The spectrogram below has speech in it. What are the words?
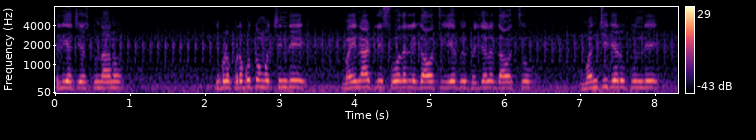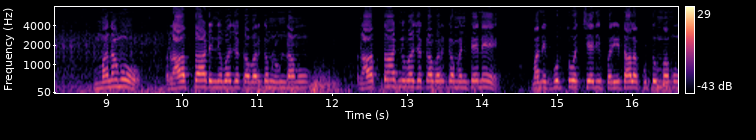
తెలియచేస్తున్నాను ఇప్పుడు ప్రభుత్వం వచ్చింది. మైనార్టీ సోదరులు కావచ్చు ఏపీ ప్రజలకు కావచ్చు మంచి జరుగుతుంది. మనము రాప్తాడ్ నియోజకవర్గంలో ఉండాము. రాప్తాడ్ నియోజకవర్గం అంటేనే మనకి గుర్తు వచ్చేది పరిటాల కుటుంబము.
